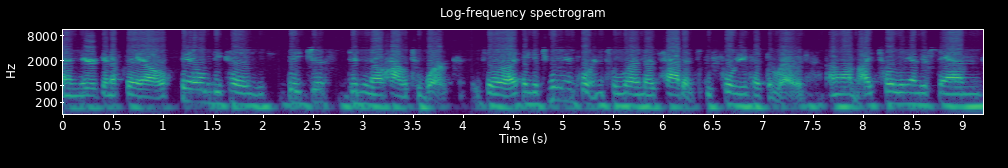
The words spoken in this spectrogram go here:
and they're going to fail, failed because they just didn't know how to work. So I think it's really important to learn those habits before you hit the road. Um, I totally understand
